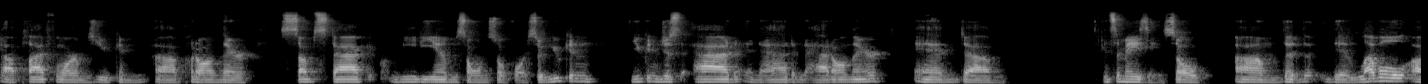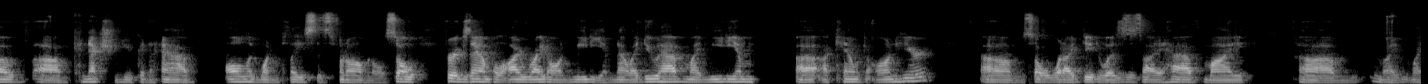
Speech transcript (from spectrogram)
uh, platforms you can uh, put on there, Substack, Medium, so on and so forth. So you can you can just add and add and add on there, and um, it's amazing. So um, the, the, the level of um, connection you can have all in one place is phenomenal. So, for example, I write on Medium. Now, I do have my Medium uh, account on here. Um, so, what I did was is I have my um, my my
